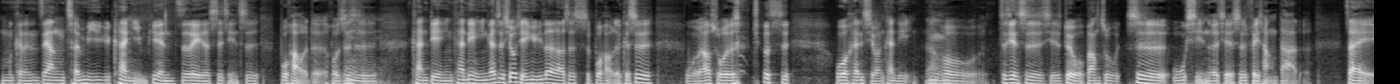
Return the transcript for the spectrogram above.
我们可能这样沉迷于看影片之类的事情是不好的，或者是嗯看电影，看电影应该是休闲娱乐啊，这是不好的。可是我要说的 就是，我很喜欢看电影，嗯然后这件事其实对我帮助是无形，而且是非常大的。在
